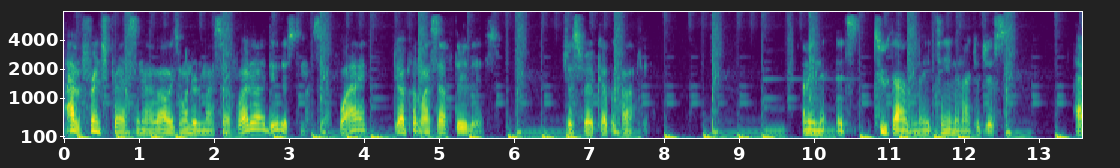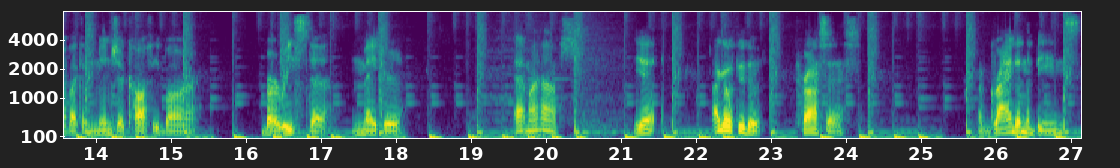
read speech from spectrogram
I have a French press, and I've always wondered to myself, why do I do this to myself? Why do I put myself through this just for a cup of coffee? I mean, it's 2018, and I could just have like a ninja coffee bar barista maker at my house. Yet, I go through the process of grinding the beans,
